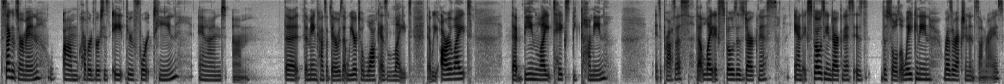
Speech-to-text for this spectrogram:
The second sermon um, covered verses eight through fourteen, and um, the the main concept there was that we are to walk as light, that we are light that being light takes becoming. It's a process. That light exposes darkness, and exposing darkness is the soul's awakening, resurrection, and sunrise.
